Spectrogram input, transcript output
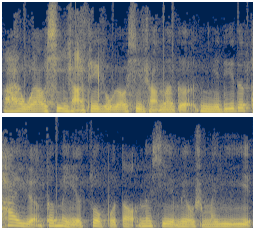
哎，我要欣赏这个，我要欣赏那个，你离得太远，根本也做不到，那些也没有什么意义。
